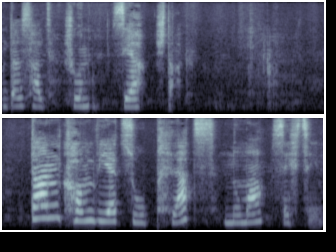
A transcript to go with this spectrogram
Und das ist halt schon sehr stark. Dann kommen wir zu Platz Nummer 16.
